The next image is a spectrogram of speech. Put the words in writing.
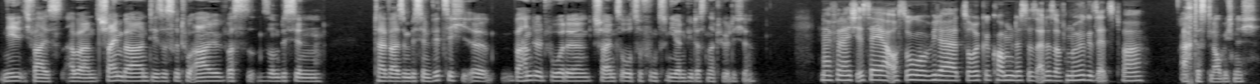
Nee, ich weiß, aber scheinbar dieses Ritual, was so ein bisschen teilweise ein bisschen witzig äh, behandelt wurde, scheint so zu funktionieren wie das Natürliche. Na, vielleicht ist er ja auch so wieder zurückgekommen, dass das alles auf Null gesetzt war. Ach, das glaube ich nicht.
